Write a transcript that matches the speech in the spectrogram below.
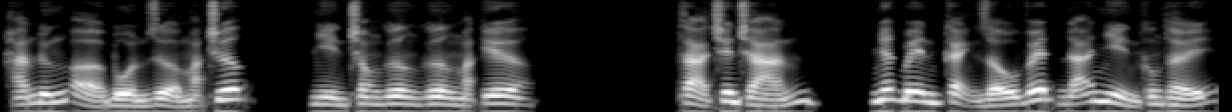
hắn đứng ở buồn rửa mặt trước, nhìn trong gương gương mặt kia. Tả trên chán nhất bên cạnh dấu vết đã nhìn không thấy.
